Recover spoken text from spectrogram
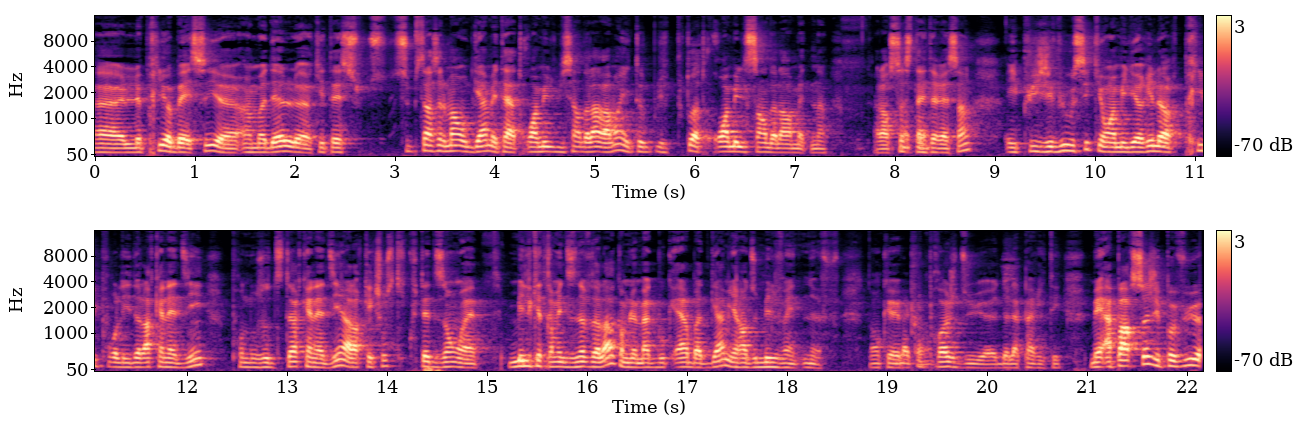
Euh, le prix a baissé. Euh, un modèle qui était substantiellement haut de gamme était à 3800$ avant, il est plutôt à 3100$ maintenant. Alors ça, c'est intéressant. Et puis j'ai vu aussi qu'ils ont amélioré leur prix pour les dollars canadiens, pour nos auditeurs canadiens. Alors quelque chose qui coûtait, disons, 1099 dollars, comme le MacBook Air bas de gamme, il est rendu 1029. Donc plus proche du, de la parité. Mais à part ça, j'ai pas vu.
